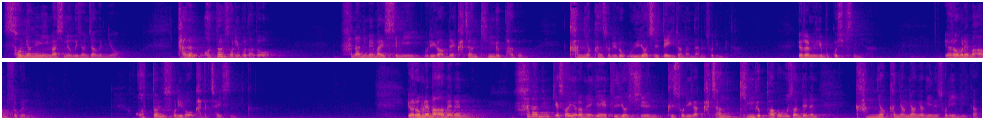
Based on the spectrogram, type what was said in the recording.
성령님이 임하시는 그 현장은요, 다른 어떤 소리보다도 하나님의 말씀이 우리 가운데 가장 긴급하고 강력한 소리로 울려질 때 일어난다는 소리입니다. 여러분에게 묻고 싶습니다. 여러분의 마음속은 어떤 소리로 가득 차 있습니까? 여러분의 마음에는 하나님께서 여러분에게 들려주시는 그 소리가 가장 긴급하고 우선되는 강력한 영향력이 있는 소리입니까?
